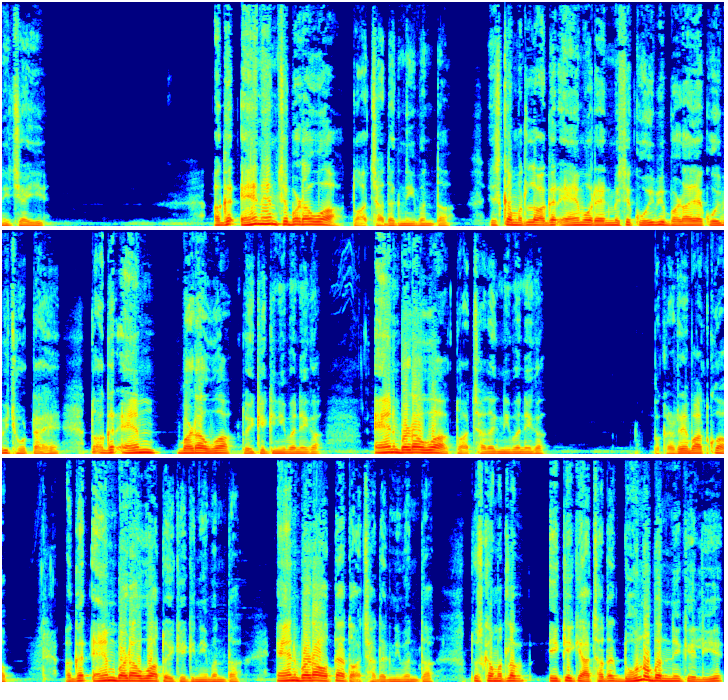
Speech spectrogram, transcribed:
नहीं चाहिए अगर एन एम से बड़ा हुआ तो आच्छादक नहीं बनता। इसका मतलब अगर एम और एन में से कोई भी बड़ा या कोई भी छोटा है तो अगर एम बड़ा हुआ तो एक एक ही नहीं बनेगा। एन बड़ा हुआ तो आच्छादक नहीं बनेगा। पकड़ रहे हैं बात को आप? अगर एम बड़ा हुआ तो एक एक ही नहीं बनता। एन बड़ा होता है तो आच्छादक नहीं बनता। तो इसका मतलब एक एक आच्छादक दोनों बनने के लिए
